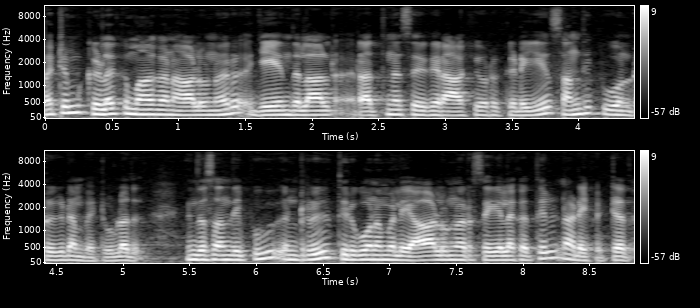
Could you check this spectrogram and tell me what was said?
மற்றும் கிழக்கு மாகாண ஆளுநர் ஜெயந்தலால் ரத்னசேகர் ஆகியோருக்கிடையே சந்திப்பு ஒன்று இடம்பெற்றுள்ளது. இந்த சந்திப்பு இன்று திருகோணமலை ஆளுநர் செயலகத்தில் நடைபெற்றது.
